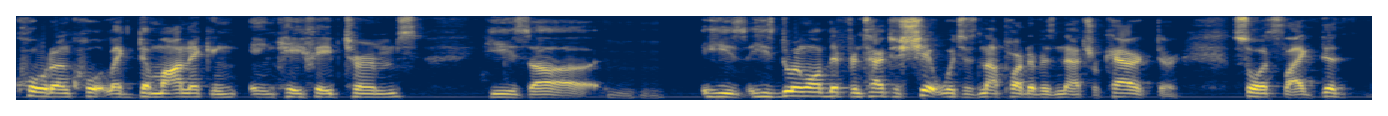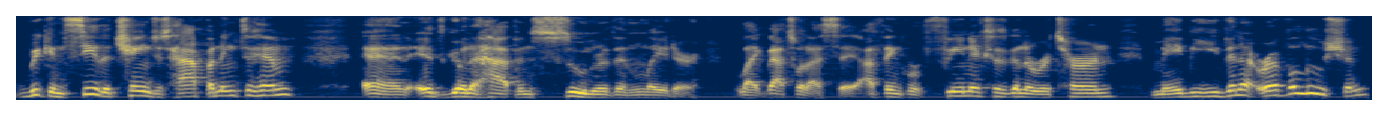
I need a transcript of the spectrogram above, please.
quote unquote like demonic in, in kayfabe terms. He's uh mm-hmm. he's he's doing all different types of shit, which is not part of his natural character. So it's like that we can see the changes happening to him, and it's gonna happen sooner than later. Like that's what I say. I think Fénix is gonna return, maybe even at Revolution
